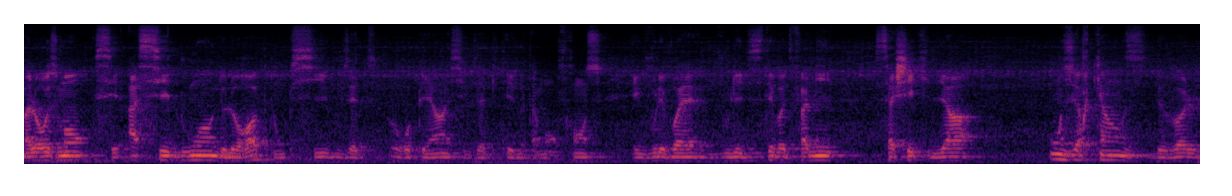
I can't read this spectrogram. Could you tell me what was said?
Malheureusement, c'est assez loin de l'Europe, donc si vous êtes européen et si vous habitez notamment en France et que vous voulez, visiter votre famille Sachez qu'il y a 11h15 de vol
